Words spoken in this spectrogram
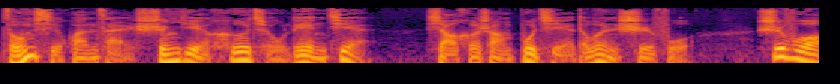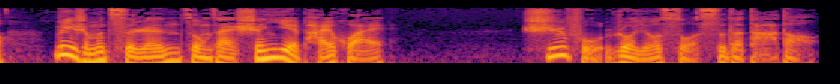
总喜欢在深夜喝酒练剑。小和尚不解的问师傅：“师傅，为什么此人总在深夜徘徊？”师傅若有所思的答道：“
